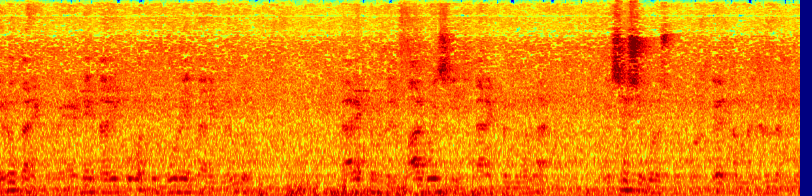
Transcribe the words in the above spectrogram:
ಎರಡು ಕಾರ್ಯಕ್ರಮ ಎರಡನೇ ತಾರೀಕು ಮತ್ತು ಮೂರನೇ ತಾರೀಕಿನಂದು ಕಾರ್ಯಕ್ರಮದಲ್ಲಿ ಭಾಗವಹಿಸಿ ಕಾರ್ಯಕ್ರಮವನ್ನು ಯಶಸ್ವಿಗೊಳಿಸಬೇಕು ಅಂತೇಳಿ ಜನರಲ್ಲಿ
